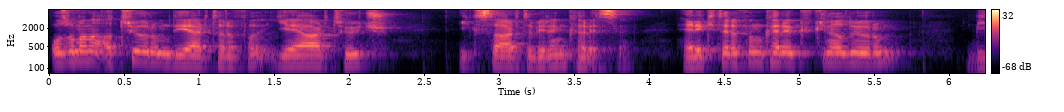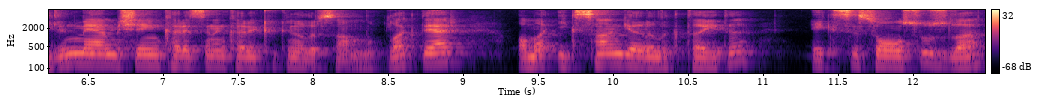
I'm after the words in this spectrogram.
O zaman atıyorum diğer tarafa y artı 3 x artı 1'in karesi. Her iki tarafın kare kökünü alıyorum bilinmeyen bir şeyin karesinin karekökünü alırsam mutlak değer. Ama x hangi aralıktaydı? Eksi sonsuzla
